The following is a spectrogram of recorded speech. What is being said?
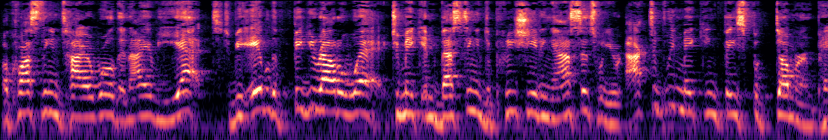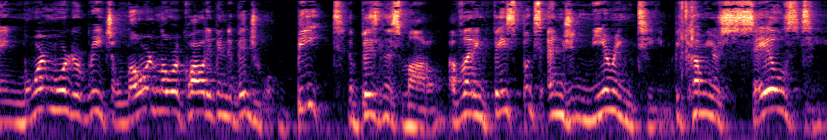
across the entire world. And I have yet to be able to figure out a way to make investing and depreciating assets where you're actively making Facebook dumber and paying more and more to reach a lower and lower quality of individual beat the business model of letting Facebook's engineering team become your sales team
